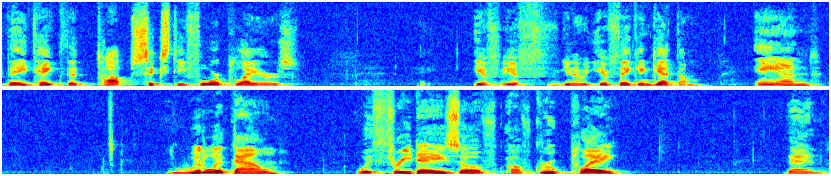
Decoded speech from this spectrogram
they take the top 64 players if if you know if they can get them and you whittle it down with three days of, of group play then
